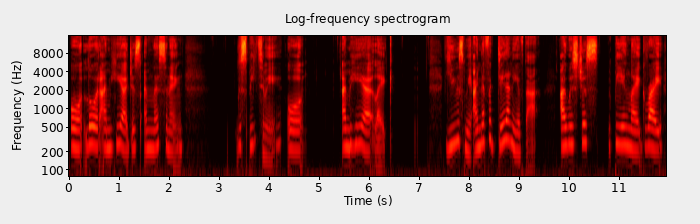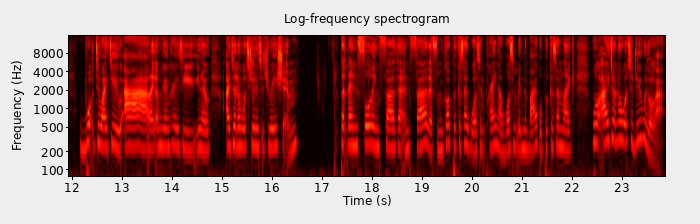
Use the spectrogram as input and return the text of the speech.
Or Lord I'm here. Just I'm listening. Just speak to me. Or I'm here, like, use me. I never did any of that. I was just being like, right, what do I do? Ah, like, I'm going crazy, you know, I don't know what to do in this situation. But then falling further and further from God because I wasn't praying, I wasn't reading the Bible because I'm like, well, I don't know what to do with all that.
